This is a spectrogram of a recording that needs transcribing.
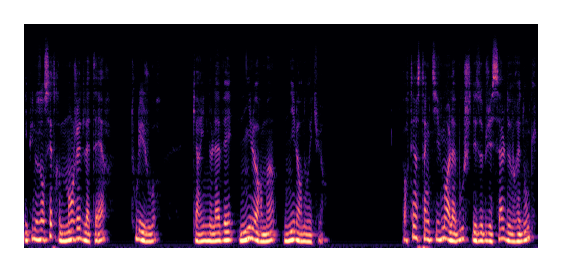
et puis nos ancêtres mangeaient de la terre, tous les jours, car ils ne lavaient ni leurs mains ni leur nourriture. Porter instinctivement à la bouche des objets sales devrait donc,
